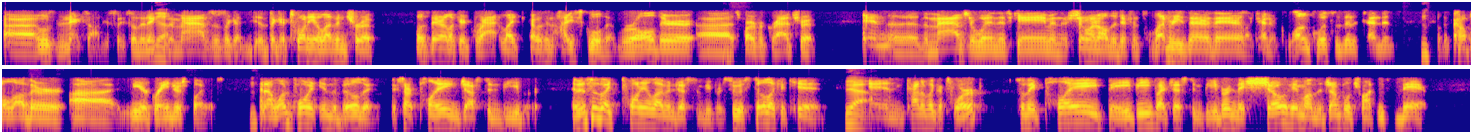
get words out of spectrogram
uh, it was the Knicks, obviously. So the Knicks yeah. and the Mavs. It was like a like a 2011 trip. I was there like a grad, like I was in high school then. We are all there uh, as part of a grad trip and the the Mavs are winning this game, and they're showing all the different celebrities that are there. Like Henrik Lundqvist is in attendance with a couple other uh, New York Rangers players. And at one point in the building, they start playing Justin Bieber, and this is like 2011 Justin Bieber, so he was still like a kid, yeah, and kind of like a twerp. So they play "Baby" by Justin Bieber, and they show him on the jumbotron. He's there.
